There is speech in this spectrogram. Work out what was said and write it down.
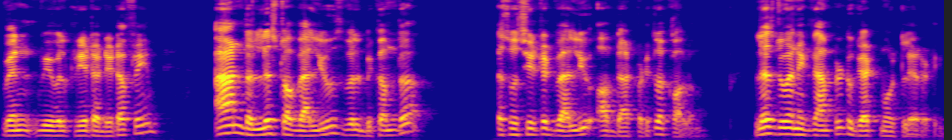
when we will create a data frame and the list of values will become the associated value of that particular column. Let's do an example to get more clarity.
